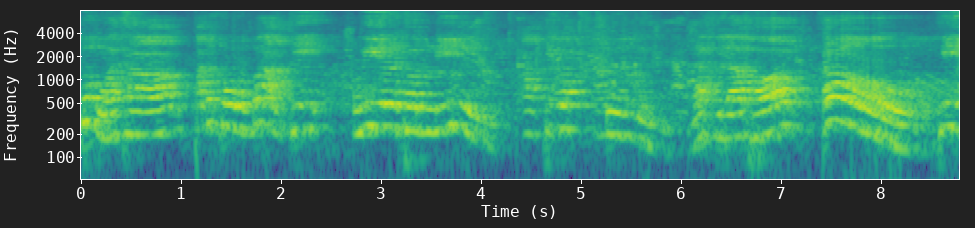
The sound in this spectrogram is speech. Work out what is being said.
ทุกหัวช้างอนุพงศ์บ้านทีวีรชนลีหนึ่งอาชีววัฒน์เมืองหนึ่งนักกีฬาพร้อมเข้าที่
